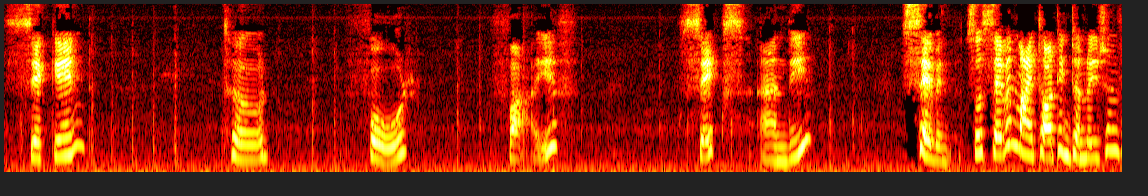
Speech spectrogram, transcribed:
second, third, four, five, six, and the 7. So 7 mitotic generations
